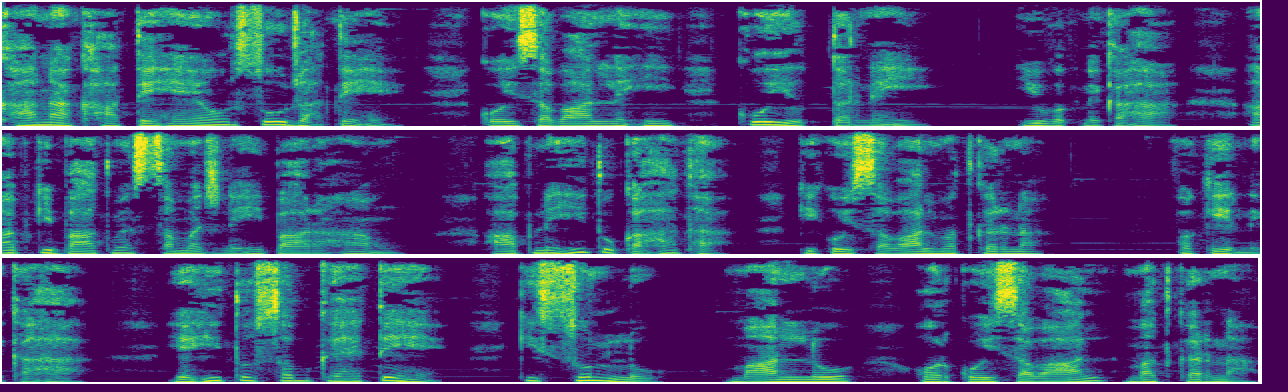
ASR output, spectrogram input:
खाना खाते हैं और सो जाते हैं। कोई सवाल नहीं, कोई उत्तर नहीं। युवक ने कहा, आपकी बात मैं समझ नहीं पा रहा हूँ। आपने ही तो कहा था कि कोई सवाल मत करना। फकीर ने कहा, यही तो सब कहते हैं कि सुन लो, मान लो और कोई सवाल मत करना,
